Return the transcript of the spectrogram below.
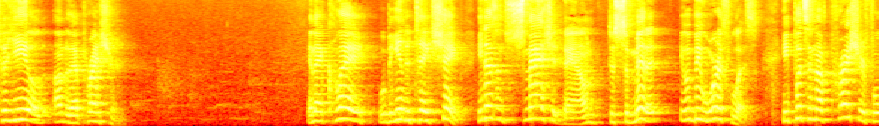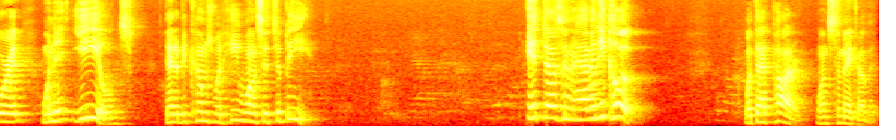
to yield under that pressure. And that clay will begin to take shape. He doesn't smash it down to submit it, it would be worthless. He puts enough pressure for it when it yields that it becomes what he wants it to be. It doesn't have any clue what that potter wants to make of it.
